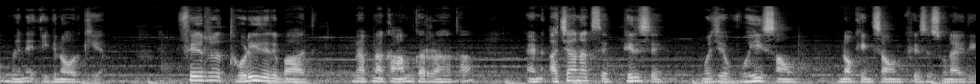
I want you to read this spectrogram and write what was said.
so, मैंने इग्नोर किया फिर थोड़ी देर बाद मैं अपना काम कर रहा था एंड अचानक से फिर से मुझे वही साउंड नॉकिंग साउंड फिर से सुनाई दी।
